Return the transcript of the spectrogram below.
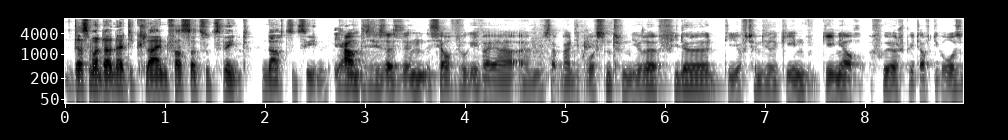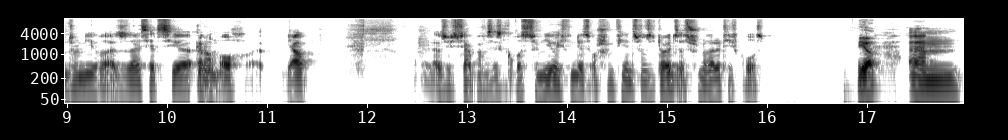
dass man dann halt die Kleinen fast dazu zwingt, nachzuziehen. Ja, und beziehungsweise dann ist ja auch wirklich, weil ja, ähm, ich sag mal, die großen Turniere, viele, die auf Turniere gehen, gehen ja auch früher oder später auf die großen Turniere. Also sei es jetzt hier Genau. ähm, auch, ja, also ich sag mal, es ist ein großes Turnier, ich finde jetzt auch schon 24 Leute, ist schon relativ groß. Ja. Ähm,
